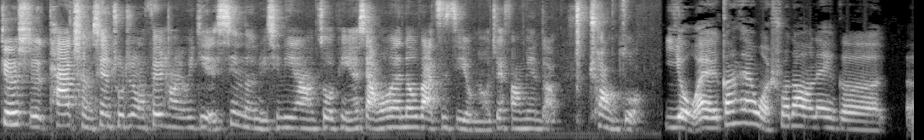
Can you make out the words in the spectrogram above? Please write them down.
就是他呈现出这种非常有野性的女性力量的作品，也想问问 Nova 自己有没有这方面的创作？有哎，刚才我说到那个呃，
